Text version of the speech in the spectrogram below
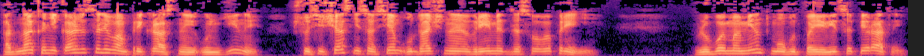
Однако не кажется ли вам, прекрасные ундины, что сейчас не совсем удачное время для словопрений? В любой момент могут появиться пираты,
